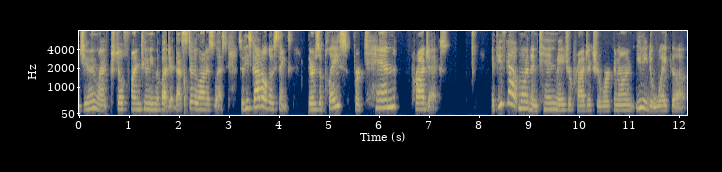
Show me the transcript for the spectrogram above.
June, like still fine tuning the budget. That's still on his list. So he's got all those things. There's a place for 10 projects if you've got more than 10 major projects you're working on, you need to wake up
